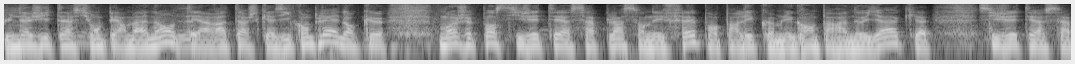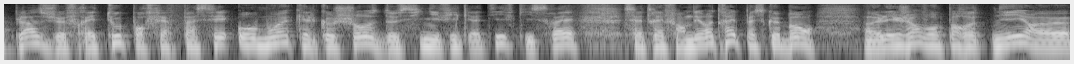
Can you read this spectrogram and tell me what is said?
une agitation permanente et un ratage quasi complet. Donc moi je pense si j'étais à sa place en effet, pour parler comme les grands paranoïaques, si j'étais à sa place, je ferais tout pour faire passer au moins quelque chose de significatif qui serait cette réforme des retraites. Parce que bon, euh, les gens vont pas retenir euh,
